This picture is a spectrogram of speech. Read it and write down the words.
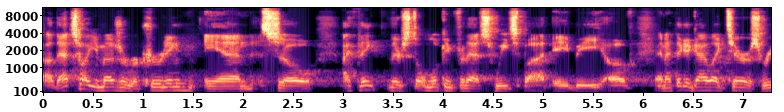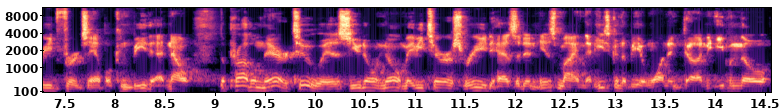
uh, that's how you measure recruiting. And so I think they're still looking for that sweet spot, AB, of, and I think a guy like Tarris Reed, for example, can be that. Now, the problem there, too, is you don't know. Maybe Tarris Reed has it in his mind that he's going to be a one and done, even though,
